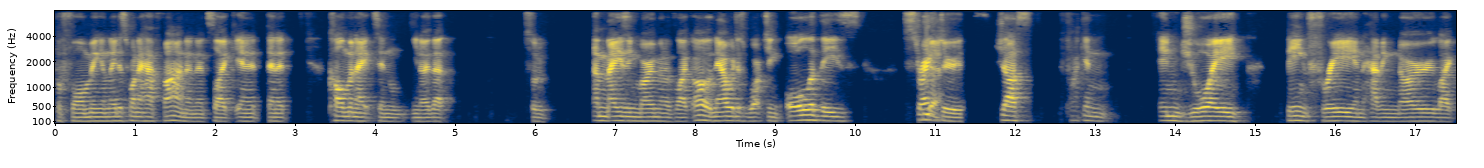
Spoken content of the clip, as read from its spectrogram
performing, and they just want to have fun. And it's like and it, then it culminates in you know that sort of amazing moment of like, oh, now we're just watching all of these straight Yeah. dudes just fucking enjoy being free and having no like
